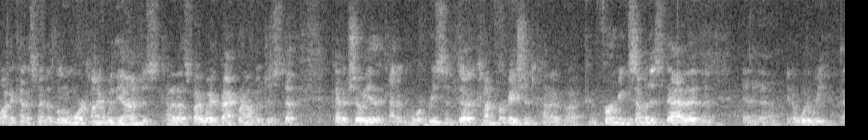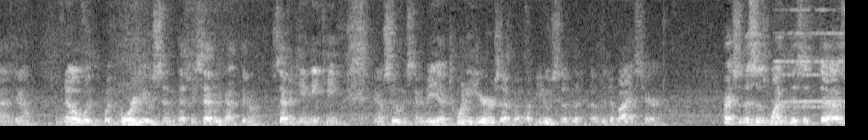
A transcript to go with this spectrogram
want to kind of spend a little more time with you on, just kind of that's by way of background, but just to kind of show you the kind of more recent uh, confirmation, kind of uh, confirming some of this data and, and uh, you know, what do we, uh, you know, know with, with more use, and as we said, we've got, you know, 17, 18, you know, soon it's gonna be uh, 20 years of, of use of the, of the device here. All right, so this is one, this is uh,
